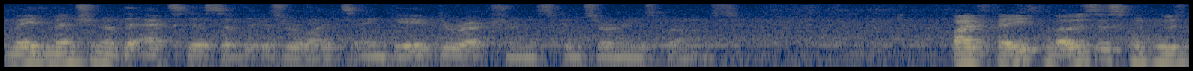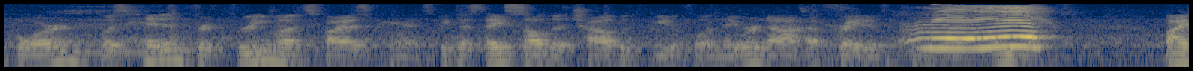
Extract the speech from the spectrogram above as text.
made mention of the exodus of the Israelites and gave directions concerning his bones. By faith, Moses, when he was born, was hidden for three months by his parents because they saw the child was beautiful and they were not afraid of the edict. By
